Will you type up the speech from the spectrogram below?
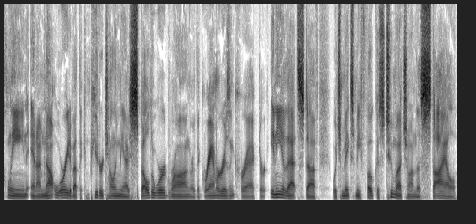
clean and I'm not worried about the computer telling me I spelled a word wrong or the grammar isn't correct or any of that stuff, which makes me focus too much on the style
